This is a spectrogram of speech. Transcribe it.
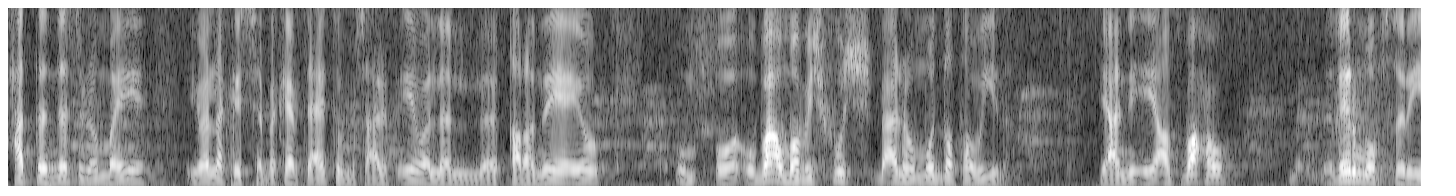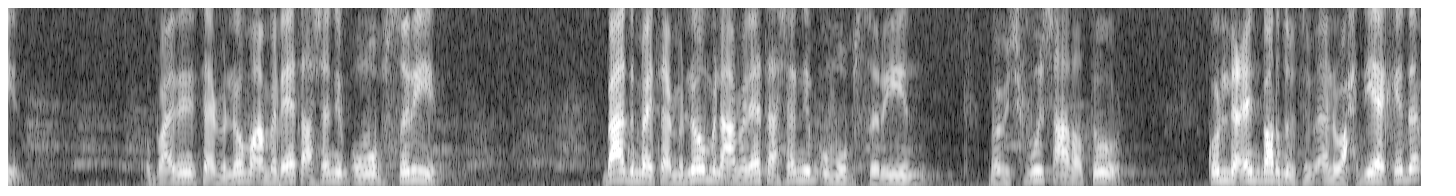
حتى الناس اللي هم إيه يقول لك الشبكية بتاعتهم مش عارف إيه ولا القرنية إيه وبقوا ما بيشوفوش بقى لهم مدة طويلة. يعني إيه أصبحوا غير مبصرين. وبعدين يتعمل لهم عمليات عشان يبقوا مبصرين. بعد ما يتعمل لهم العمليات عشان يبقوا مبصرين ما بيشوفوش على طول. كل عين برضو بتبقى لوحديها كده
